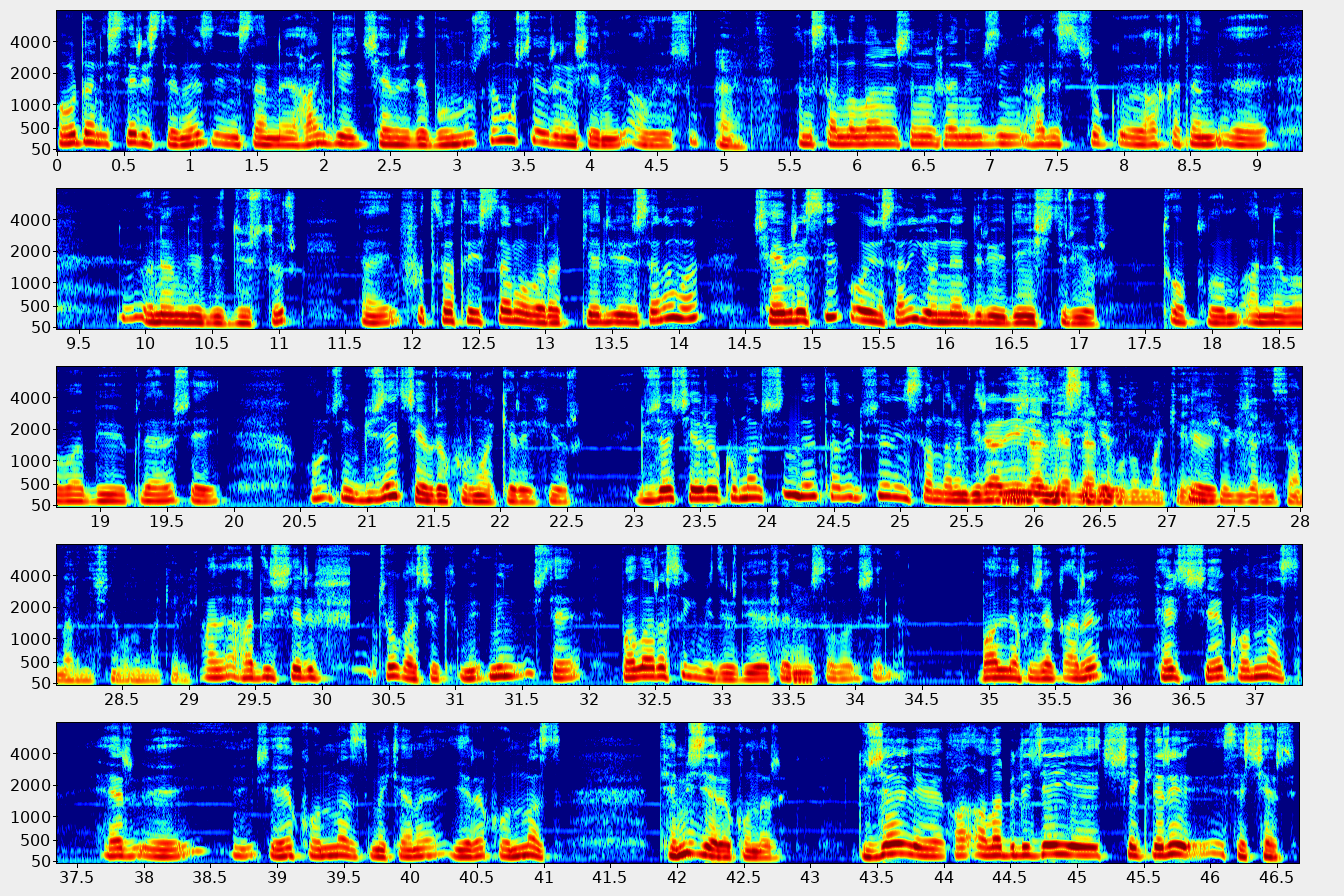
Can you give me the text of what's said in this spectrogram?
Oradan ister istemez insan hangi çevrede bulunursan o çevrenin şeyini alıyorsun. Evet. Hani sallallahu aleyhi ve sellem Efendimizin hadisi çok e, hakikaten e, önemli bir düstur. Yani fıtratı İslam olarak geliyor insan ama çevresi o insanı yönlendiriyor, değiştiriyor. Toplum, anne baba, büyükler şey. Onun için güzel çevre kurmak gerekiyor. Güzel çevre kurmak için de tabii güzel insanların bir araya güzel gelmesi gerekiyor. Güzel bulunmak gerekiyor. Evet. Güzel insanların içine bulunmak gerekiyor. Hani hadis-i şerif çok açık. Mümin işte bal arası gibidir diyor Efendimiz evet. sallallahu aleyhi ve sellem. Bal yapacak arı her çiçeğe konmaz. Her e, şeye konmaz, mekana, yere konmaz. Temiz yere konur. Güzel e, alabileceği e, çiçekleri seçer.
